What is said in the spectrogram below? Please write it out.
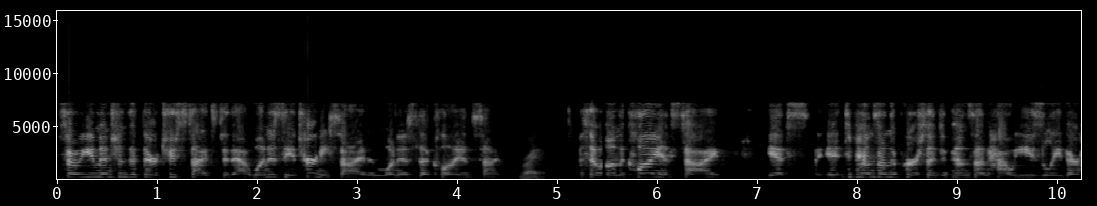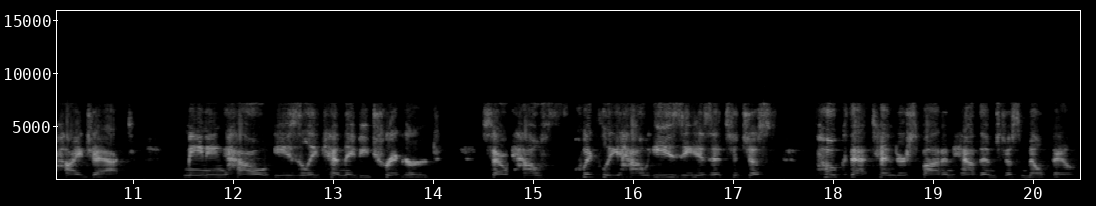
So you mentioned that there are two sides to that. One is the attorney side and one is the client side. Right. So on the client side, it's it depends on the person, it depends on how easily they're hijacked, meaning how easily can they be triggered. So how quickly, how easy is it to just poke that tender spot and have them just melt down?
